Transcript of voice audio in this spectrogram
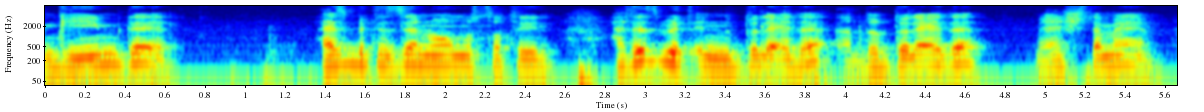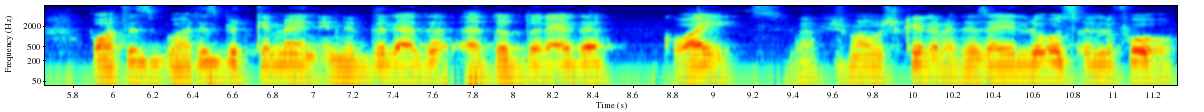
جيم دال هثبت إزاي إن هو مستطيل؟ هتثبت إن الضلع ده قد الضلع ده ماشي تمام. وهتثبت وهتثبت كمان إن الضلع ده قد الضلع ده كويس ما فيش مشكلة بقى ده زي اللي قص اللي فوقه.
